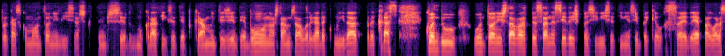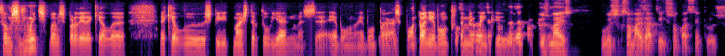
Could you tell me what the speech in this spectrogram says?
por acaso, como o António disse, acho que temos de ser democráticos, até porque há muita gente, é bom nós estarmos a alargar a comunidade. Por acaso, quando o, António estava a pensar na CD expansionista, tinha sempre aquele receio de, para agora somos muitos, vamos perder aquele, aquele espírito mais tertuliano, mas uh, é bom, é bom para, acho que o António é bom porque também tem que. Até porque os mais os que são mais ativos são quase sempre os,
